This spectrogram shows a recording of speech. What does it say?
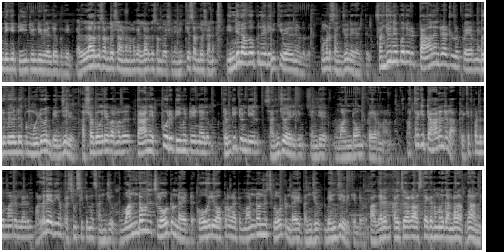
ഇന്ത്യയ്ക്ക് ടി ട്വന്റി വേൾഡ് കപ്പ് കിട്ടി. എല്ലാവർക്കും സന്തോഷമാണ്. നമുക്ക് എല്ലാവർക്കും സന്തോഷമാണ്. എനിക്ക് സന്തോഷമാണ്. ഇന്ത്യ ലോകകപ്പ് നേടി എനിക്ക് വേദനയുള്ളത് നമ്മുടെ സഞ്ജുവിന്റെ കാര്യത്തിൽ. സഞ്ജുവിനെ പോലെ ഒരു ടാലന്റഡ് ആയിട്ടുള്ള ഒരു പ്ലെയറിനെ ഒരു വേൾഡ് കപ്പ് മുഴുവൻ ബെഞ്ചിലിരുന്നു ഹർഷ ബോഗലെ പറഞ്ഞത് താൻ എപ്പോൾ ഒരു ടീം ഇട്ട് കഴിഞ്ഞാലും ട്വന്റി ട്വന്റിയിൽ സഞ്ജു ആയിരിക്കും എന്റെ വൺ ഡൗൺ പ്ലെയർ എന്നാണ്. അത്രയ്ക്ക് ടാലന്റഡാ ക്രിക്കറ്റ് പണ്ഡിതന്മാരെല്ലാവരും വളരെയധികം പ്രശംസിക്കുന്ന സഞ്ജു. വൺ ഡൗണിൽ സ്ലോട്ട് ഉണ്ടായിട്ട് കോഹ്ലി ഓപ്പണർ ആയപ്പോൾ വൺ ഡൗണിൽ സ്ലോട്ട് ഉണ്ടായിട്ട് സഞ്ജു ബെഞ്ചിലിരിക്കേണ്ടി വരും പകരം കളിച്ചവരുടെ അവസ്ഥയൊക്കെ നമ്മൾ കണ്ടതാണ്. ഇതാണ്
